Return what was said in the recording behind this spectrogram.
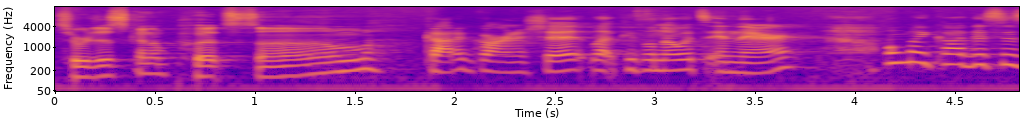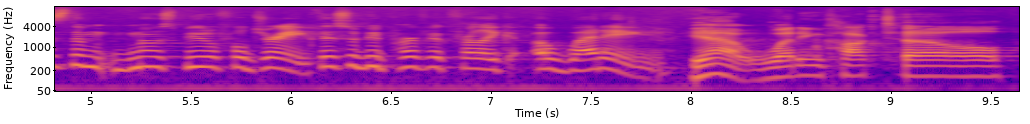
So we're just gonna put some Gotta garnish it, let people know what's in there. Oh my God, this is the most beautiful drink. This would be perfect for like a wedding. Yeah, wedding cocktail.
